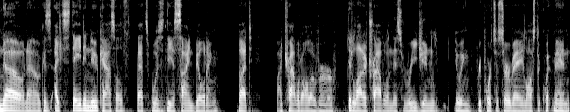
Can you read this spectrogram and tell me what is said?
No, no, because I stayed in Newcastle. That was the assigned building, but I traveled all over. Did a lot of travel in this region, doing reports of survey, lost equipment,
